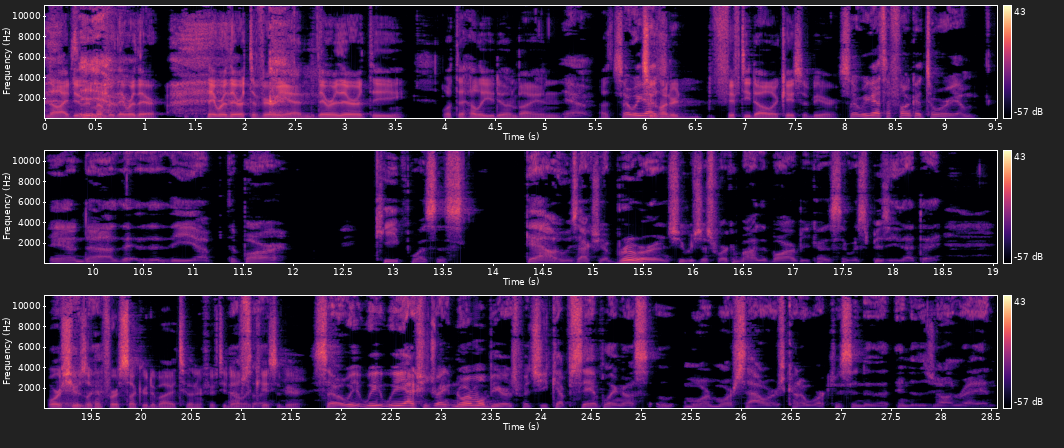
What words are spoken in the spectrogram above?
No, I do remember they were there. They were there at the very end. They were there at the what the hell are you doing buying Yeah. a So we got two hundred fifty dollar case of beer? So we got to Funkatorium, and uh, the the the, uh, the bar keep was this gal who was actually a brewer, and she was just working behind the bar because it was busy that day. Or she was looking uh, for a sucker to buy a two hundred fifty dollar case of beer. So we, we, we actually drank normal beers, but she kept sampling us more and more sours, kind of worked us into the into the genre and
